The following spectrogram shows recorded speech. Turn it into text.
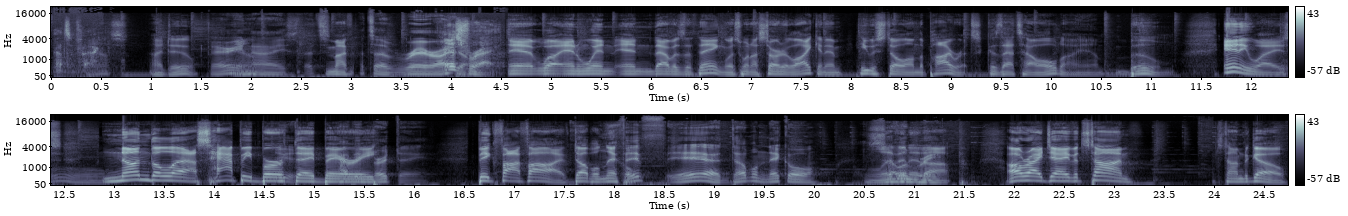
That's a fact. yes, I do. Very Yeah. nice. That's My- that's a rare item. That's right. Yeah, well, and when and that was the thing was when I started liking him, he was still on the Pirates because that's how old I am. Boom. Anyways, nonetheless, happy birthday, Barry. Happy birthday. Big five five, double nickel, If yeah, double nickel. living it up. All right, Dave, it's time. It's time to go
